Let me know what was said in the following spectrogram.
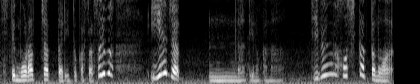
してもらっちゃったりとかさ、それは嫌じゃ、うん、なんていうのかな。自分が欲しかったのは、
